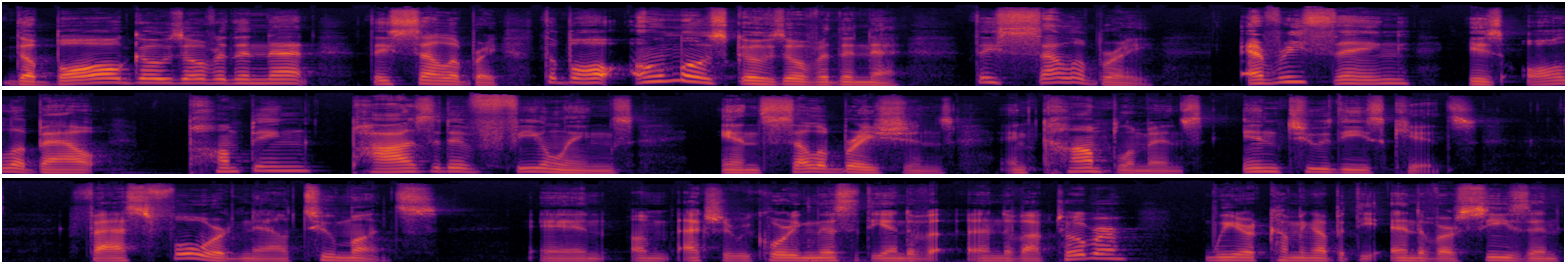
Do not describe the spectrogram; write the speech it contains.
The ball goes over the net, they celebrate. The ball almost goes over the net, they celebrate. Everything is all about pumping positive feelings and celebrations and compliments into these kids. Fast forward now two months and I'm actually recording this at the end of end of October. We are coming up at the end of our season,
